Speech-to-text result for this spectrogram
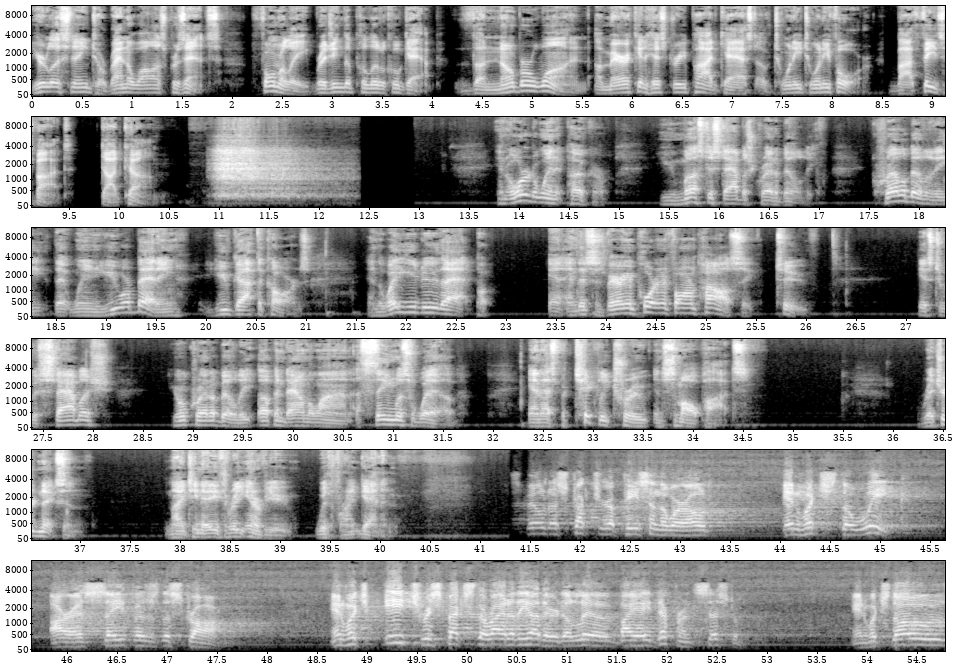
You're listening to Randall Wallace Presents, formerly Bridging the Political Gap, the number one American history podcast of 2024 by Feedspot.com. In order to win at poker, you must establish credibility. Credibility that when you are betting, you've got the cards. And the way you do that, and this is very important in foreign policy too, is to establish your credibility up and down the line, a seamless web. And that's particularly true in small pots. Richard Nixon, 1983 interview with Frank Gannon. Build a structure of peace in the world in which the weak are as safe as the strong, in which each respects the right of the other to live by a different system, in which those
